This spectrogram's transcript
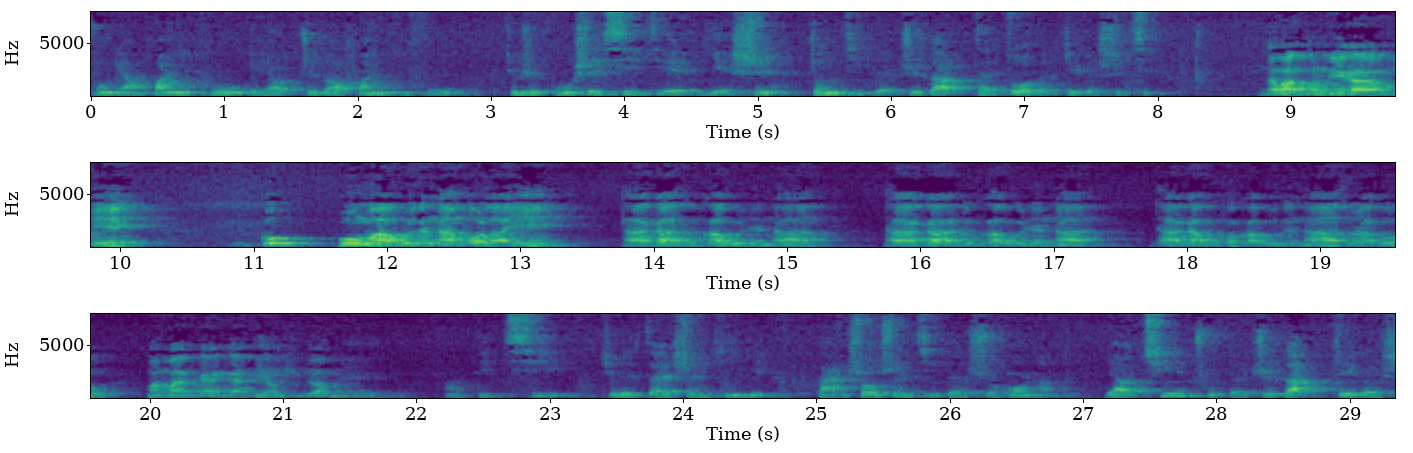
冲凉换衣服也要知道换衣服，就是不是细节，也是整体的知道在做的这个事情。 ။နံပါတ်9ကတော့ဖြင့်ကိုယ်ကိုယ်မှာဝေဒနာပေါ်လာရင်ဒါကဒုက္ခဝေ ဒနာဒါကဒုက္ခဝေဒနာဒါကဥပ္ပခဝေဒนาဆိုတာကိုမှန်မှန်ကန်ကန်သိအောင်ရှိရမယ် 啊，第七就是在身体里感受身体的时候呢，要清楚的知道这个是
